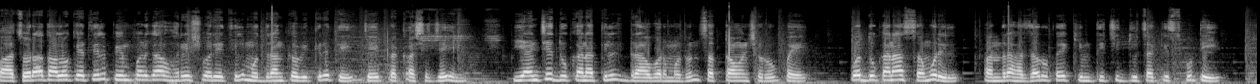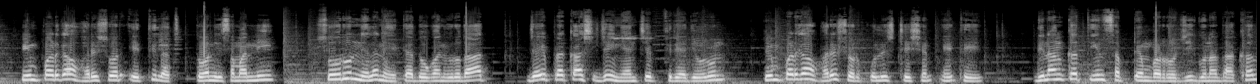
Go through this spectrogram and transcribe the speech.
पाचोरा तालुक्यातील पिंपळगाव हरेश्वर येथील मुद्रांक विक्रेते जयप्रकाश जैन यांचे दुकानातील ड्रायव्हर मधून सत्तावनशे रुपये व दुकानासमोरील पंधरा हजार रुपये किमतीची दुचाकी स्कूटी पिंपळगाव हरेश्वर येथीलच दोन इसमांनी चोरून नेल्याने त्या दोघांविरोधात जयप्रकाश जैन यांचे फिर्यादीवरून पिंपळगाव हरेश्वर पोलीस स्टेशन येथे दिनांक तीन सप्टेंबर रोजी गुन्हा दाखल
